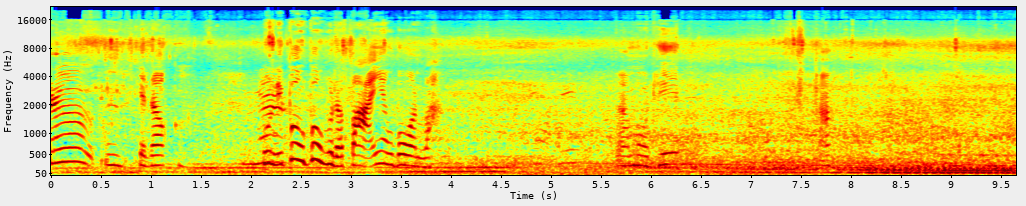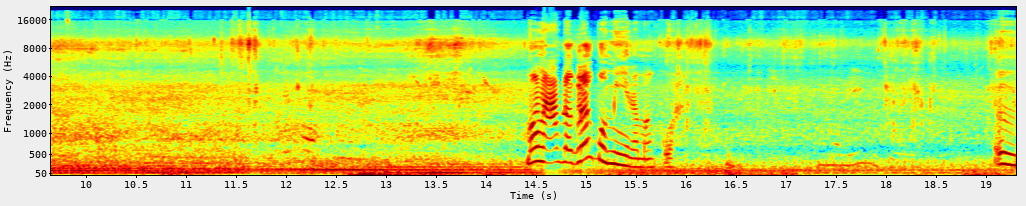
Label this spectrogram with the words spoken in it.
เรอร์อืมเจ็ดดอกหุ่นนี้ปึ้งปึ้งหุ่นละปลาอย่างบอนวะ ปลาโมเทศอะมองน้ำเลิกๆบ่มีละมังกว่าเออ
